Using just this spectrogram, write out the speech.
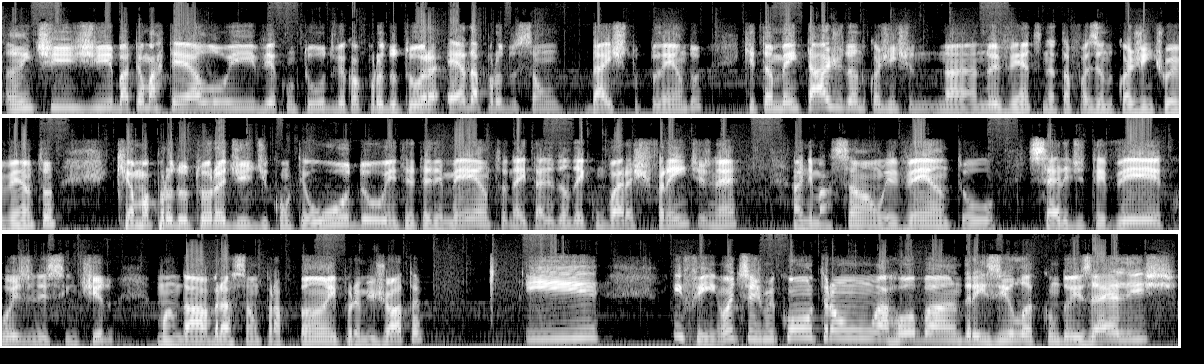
antes de bater o martelo e ver com tudo, ver com a produtora. É da produção da Estuplendo, que também tá ajudando com a gente na, no evento, né? Tá fazendo com a gente o evento, que é uma produtora de, de conteúdo, entretenimento, né? E tá lidando aí com várias frentes, né? Animação, evento, série de TV, coisas nesse sentido. Mandar um abração pra Pan e pro MJ. E, enfim, onde vocês me encontram? Arroba Andrezila com dois L's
